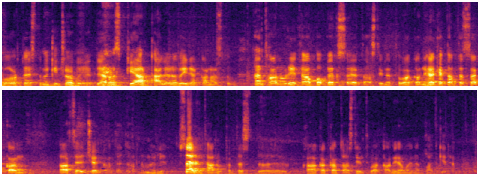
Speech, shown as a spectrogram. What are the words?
որ տեսնում ենք ինչ որ դեռս PR քայլերով է իրականացնում։ Ընդհանուր եթե ապոպեք սա է 19 թվականի, իհարկե տնտեսական հարցերը չեն կանդադառնում, էլի։ Սա է ընդհանուր քաղաքական 19 թվականի համայնապատկերը։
